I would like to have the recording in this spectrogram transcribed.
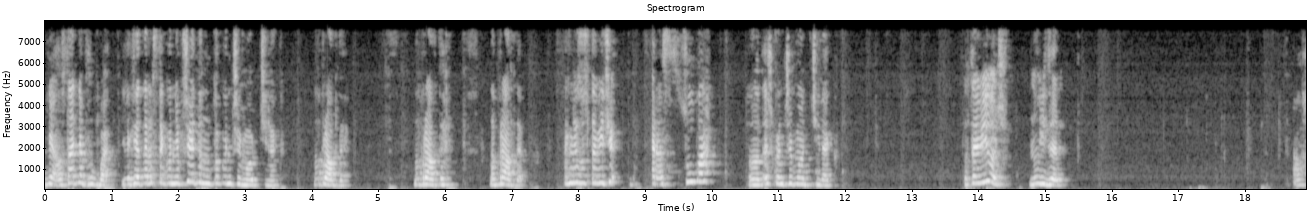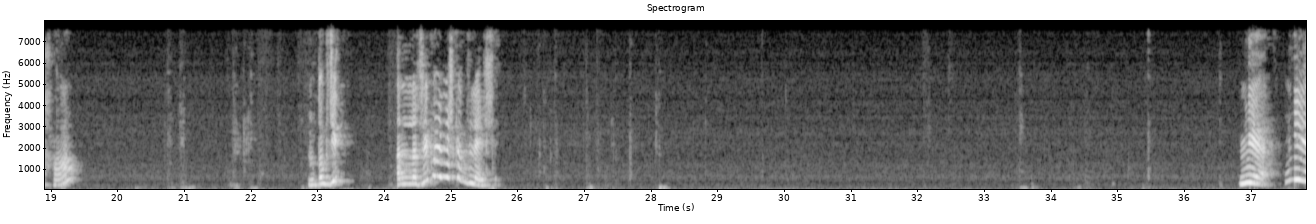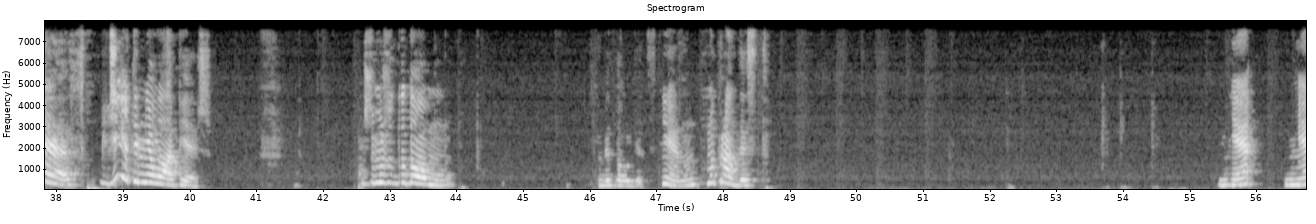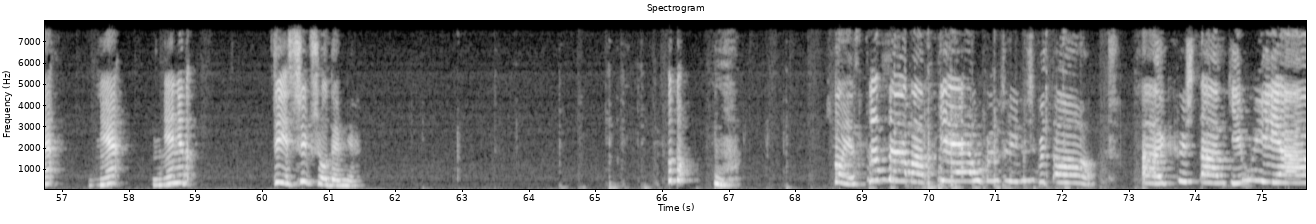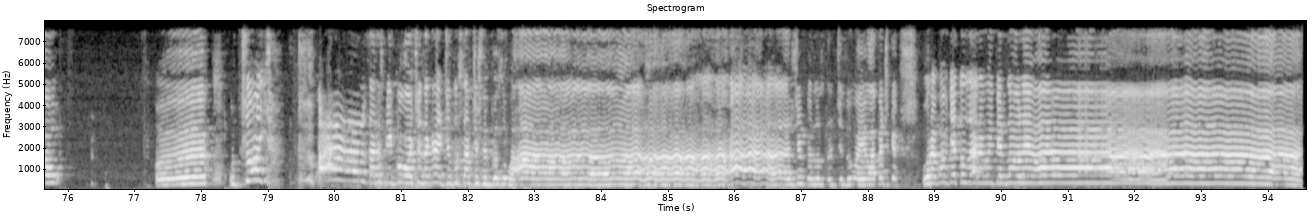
nie, ostatnia próba. Jak ja teraz tego nie przejdę, no to kończymy odcinek. Naprawdę. Naprawdę. Naprawdę. Jak nie zostawicie teraz suba, to też kończymy odcinek. Zostawiłeś? No widzę. Aha. No to gdzie? Ale dlaczego ja mieszkam w lesie? Nie, nie! Gdzie ty mnie łapiesz? Jeszcze może do domu. Sobie dobiec. Nie, no to naprawdę jest. Nie, nie, nie, nie, nie. Do... Ty jest szybszy ode mnie. Co to? Uff. To jest plac zabaw! Nie, ukończyliśmy to! Tak, huśtawki, ujał! Eee, co? Aaa, zaraz mnie kołocie, zagrajcie, dostawcie szybko suba. Aaa, szybko zostawcie suba i łapeczkę. Ura, bo mnie to zaraz wypierdolę. Aaa.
